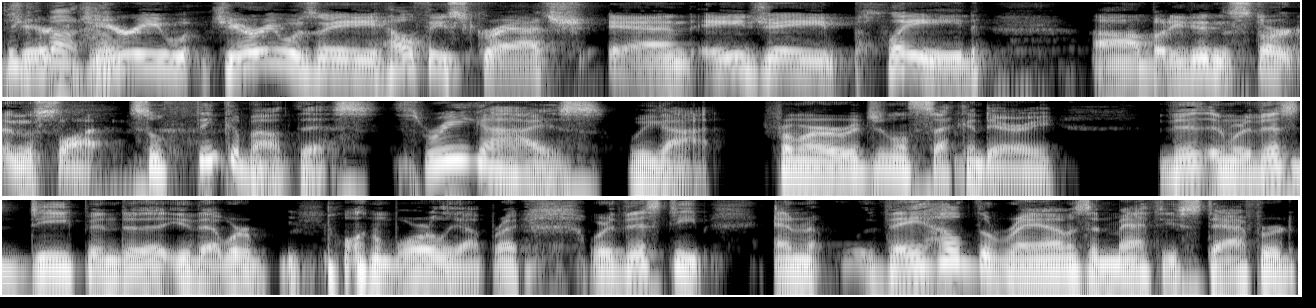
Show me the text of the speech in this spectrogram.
Jerry, Jerry Jerry was a healthy scratch, and AJ played uh, but he didn't start in the slot. So think about this: three guys we got from our original secondary. This and we're this deep into the, that we're pulling Worley up, right? We're this deep, and they held the Rams and Matthew Stafford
